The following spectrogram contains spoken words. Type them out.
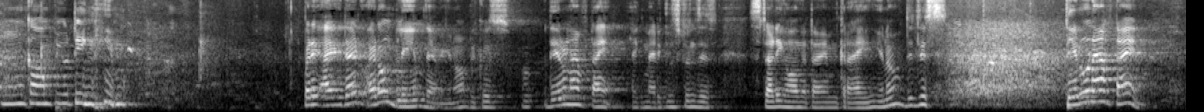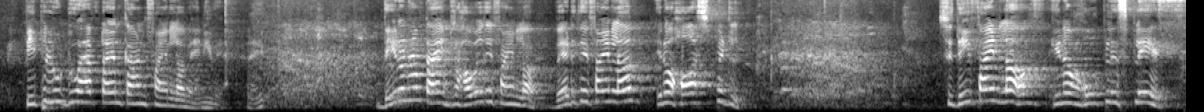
mm, computing. but I, I, I don't blame them, you know, because they don't have time. Like medical students is studying all the time, crying, you know, they just, they don't have time. People who do have time can't find love anywhere, right? They don't have time, so how will they find love? Where do they find love? In a hospital. So they find love in a hopeless place.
